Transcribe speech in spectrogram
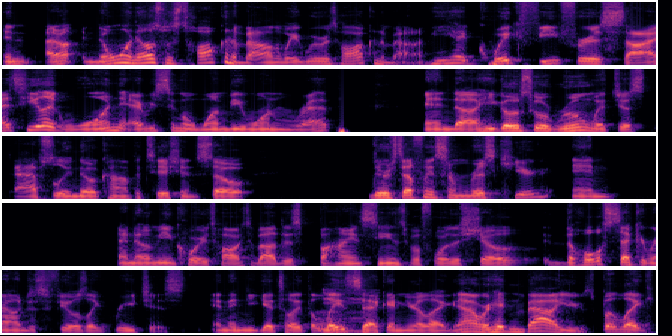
And I don't no one else was talking about him the way we were talking about him. He had quick feet for his size. He like won every single 1v1 rep. And uh, he goes to a room with just absolutely no competition. So there's definitely some risk here. And I know me and Corey talked about this behind scenes before the show. The whole second round just feels like reaches. And then you get to like the late mm. second, you're like, now we're hitting values. But like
